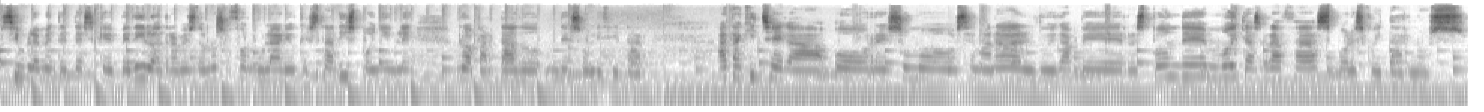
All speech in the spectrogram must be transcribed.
simplemente tes que pedilo a través do noso formulario que está disponible no apartado de solicitar. Ata aquí chega o resumo semanal do IGAPE Responde. Moitas grazas por escoitarnos.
